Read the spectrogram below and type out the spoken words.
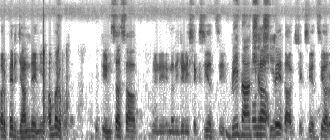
ਪਰ ਫਿਰ ਜਾਂਦੇ ਨਹੀਂ ਅਮਰ ਹੋ ਜਾਂਦੇ ਢੀਂਡਸਾ ਸਾਹਿਬ ਜਿਹੜੀ ਇਹਨਾਂ ਦੀ ਜਿਹੜੀ ਸ਼ਖਸੀਅਤ ਸੀ ਬੇਦਾਗ ਸ਼ਖਸੀਅਤ ਬੇਦਾਗ ਸ਼ਖਸੀਅਤ ਸੀ ਔਰ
